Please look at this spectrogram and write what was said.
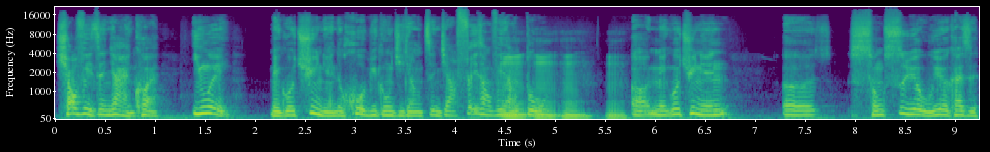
消费增加很快，因为美国去年的货币供给量增加非常非常多。嗯嗯嗯。呃，美国去年呃从四月五月开始，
